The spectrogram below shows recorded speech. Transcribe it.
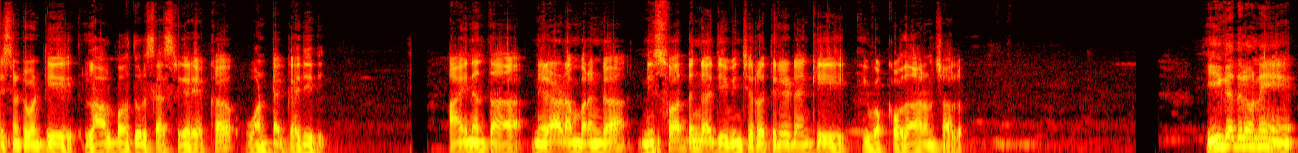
చేసినటువంటి లాల్ బహదూర్ శాస్త్రి గారి యొక్క వంట గది ఇది. ఆయనంత నిరాడంబరంగా నిస్వార్థంగా జీవించారో తెలియడానికి ఈ ఒక్క ఉదాహరణ చాలు. ఈ గదిలోనే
